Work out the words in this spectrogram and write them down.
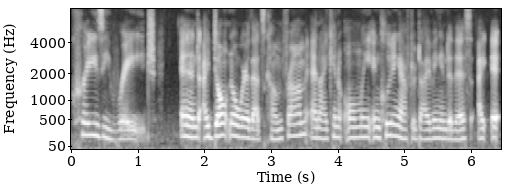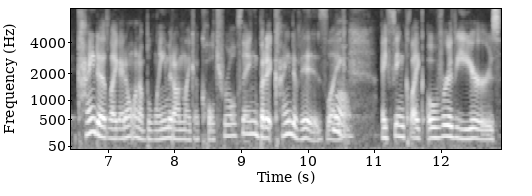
crazy rage. And I don't know where that's come from. And I can only, including after diving into this, I it kind of like I don't want to blame it on like a cultural thing, but it kind of is. Like I think like over the years,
